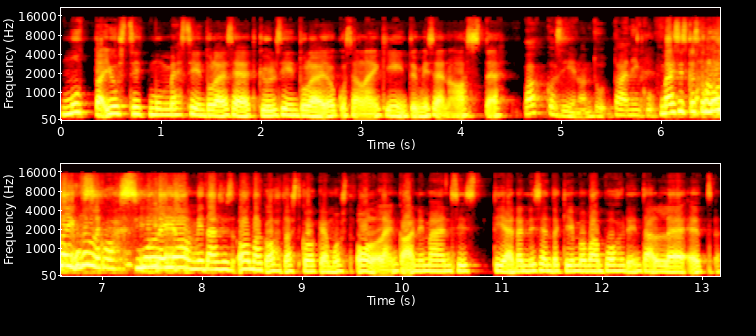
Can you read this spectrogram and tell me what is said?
Mutta just sit mun mielestä siinä tulee se, että kyllä siinä tulee joku sellainen kiintymisen aste. Pakko siinä on, tu- tai niinku, Mä siis, koska mulla ei, siihen. mulla ei ole mitään siis omakohtaista kokemusta ollenkaan, niin mä en siis tiedä, niin sen takia mä vaan pohdin tälleen, että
